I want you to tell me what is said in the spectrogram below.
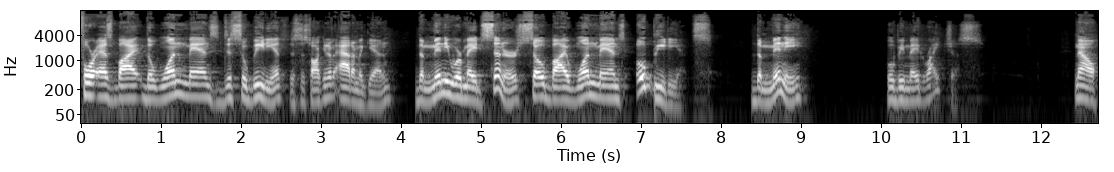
For as by the one man's disobedience, this is talking of Adam again, the many were made sinners, so by one man's obedience, the many will be made righteous. Now,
